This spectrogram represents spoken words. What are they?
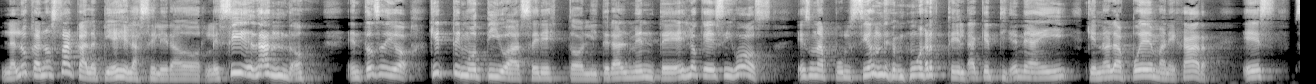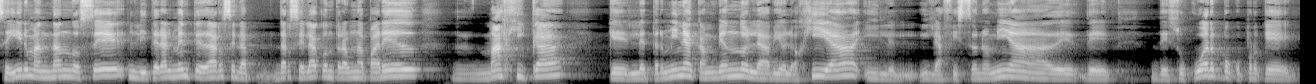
la loca no saca el pie del acelerador, le sigue dando. Entonces digo, ¿qué te motiva a hacer esto literalmente? Es lo que decís vos. Es una pulsión de muerte la que tiene ahí que no la puede manejar. Es seguir mandándose, literalmente dársela, contra una pared mágica que le termina cambiando la biología y, la fisonomía de- de su cuerpo porque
